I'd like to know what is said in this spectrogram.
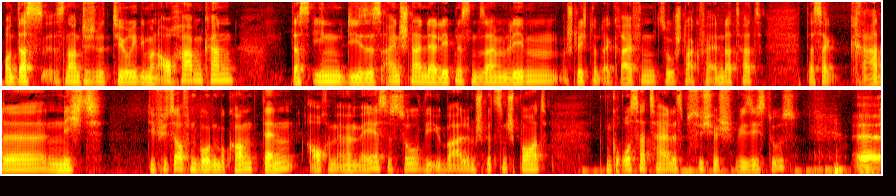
und das ist natürlich eine Theorie, die man auch haben kann, dass ihn dieses einschneidende Erlebnis in seinem Leben schlicht und ergreifend so stark verändert hat, dass er gerade nicht die Füße auf den Boden bekommt. Denn auch im MMA ist es so, wie überall im Spitzensport, ein großer Teil ist psychisch. Wie siehst du es? Äh,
